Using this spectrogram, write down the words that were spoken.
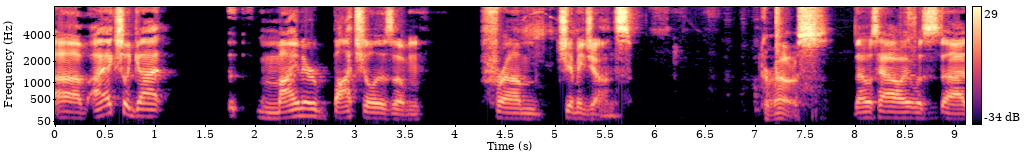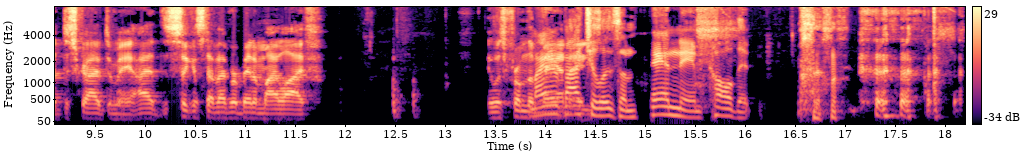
Um, I actually got minor botulism from Jimmy John's. Gross. That was how it was uh, described to me. I had the sickest I've ever been in my life. It was from the Minor mayonnaise. botulism, band name called it.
